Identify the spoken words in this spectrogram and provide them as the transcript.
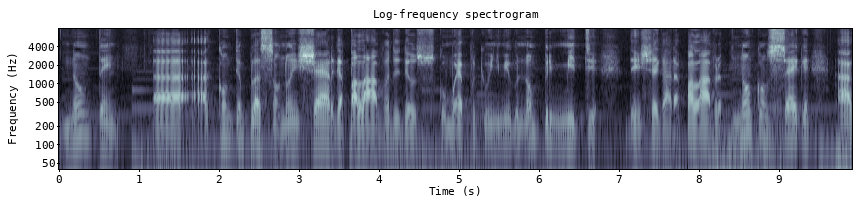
não tem a, a, contemplação, não enxerga a palavra de Deus como é, porque o inimigo não permite de enxergar a palavra, não consegue a,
